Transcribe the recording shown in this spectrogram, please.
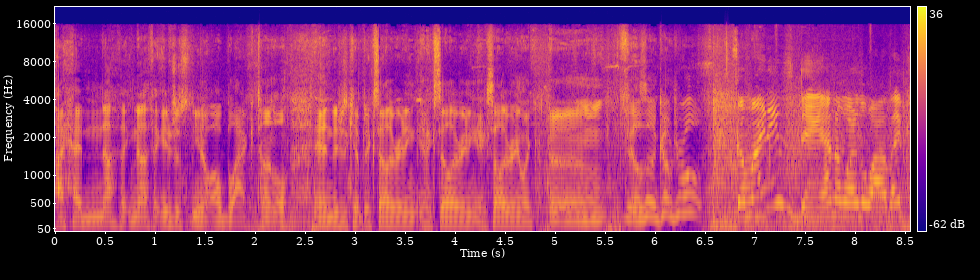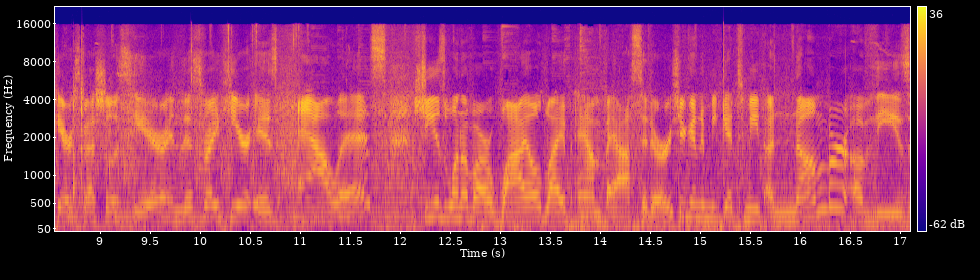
I had nothing, nothing. It was just, you know, all black tunnel. And it just kept accelerating and accelerating, accelerating, like, um, feels uncomfortable. So my name's Dan. I'm one of the wildlife care specialists here, and this right here is Alice. She is one of our wildlife ambassadors. You're going to get to meet a number of these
